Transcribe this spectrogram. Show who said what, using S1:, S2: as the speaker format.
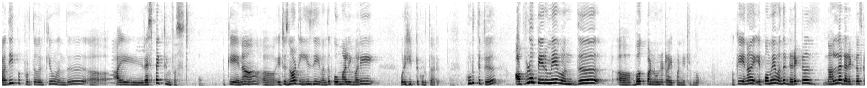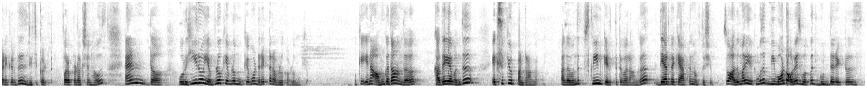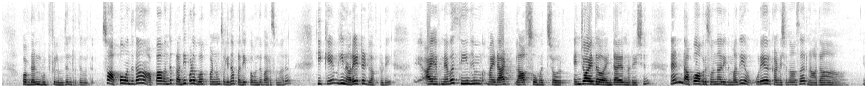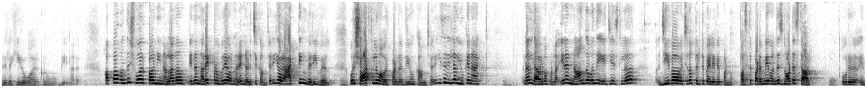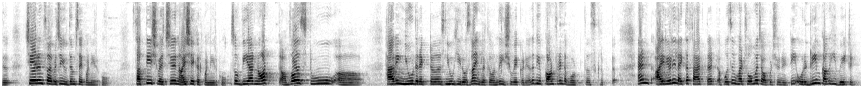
S1: பிரதீப்பை பொறுத்த வரைக்கும் வந்து I respect him first okay ஏன்னா இட் இஸ் நாட் ஈஸி வந்து கோமாளி மாதிரி ஒரு ஹிட் கொடுத்தாரு. கொடுத்துட்டு அவ்வளோ பேருமே வந்து ஒர்க் பண்ணணுன்னு ட்ரை பண்ணிட்டு இருந்தோம். ஓகே ஏன்னா எப்போவுமே வந்து டைரக்டர்ஸ் நல்ல டைரக்டர்ஸ் கிடைக்கிறது is difficult for a production house and ஒரு ஹீரோ எவ்வளோக்கு எவ்வளோ முக்கியமோ டைரக்டர் அவ்வளோக்கு அவ்வளோ முக்கியம். ஓகே ஏன்னா அவங்க தான் அந்த கதையை வந்து எக்ஸிக்யூட் பண்ணுறாங்க அதை வந்து ஸ்க்ரீனுக்கு எடுத்துகிட்டு வராங்க. They are the captain of the ship so அது மாதிரி இருக்கும்போது we want always work with good directors how done good ஃபிலிம்ஸ்ன்றது வந்து. ஸோ அப்போ வந்து தான் அப்பா வந்து பிரதீப்போட ஒர்க் பண்ணணும்னு சொல்லி தான் பிரதீப்பை வந்து வர சொன்னார். He came he narrated Love Today I have never seen him my dad love so much or enjoy the entire narration and அப்போது அவர் சொன்னார் இது மாதிரி ஒரே ஒரு கண்டிஷன் தான் சார் நான் தான் இதில் ஹீரோவாக இருக்கணும் அப்படின்னாரு. அப்பா வந்து ஷுவர்ப்பா நீ நல்லா தான் ஏன்னா நரேட் பண்ணும்போதே அவர் நிறைய நடிச்சு காமிச்சாரு. அவர் ஆக்டிங் வெரி வெல் ஒரு ஷார்ட் ஃபிலிம் அவர் பண்ணதையும் காமிச்சாரு. சார் இல்லை யூ கேன் ஆக்ட் அதனால தாராளமாக பண்ணலாம். ஏன்னா நாங்கள் வந்து ஏஜிஎஸ்ல ஜீவா வச்சு தான் திருட்டு பயிலவே பண்ணோம். ஃபர்ஸ்ட் படமே வந்து இஸ் நாட் அ ஸ்டார் ஒரு இது. சேரன் சார் வச்சு யுத்தம் சை பண்ணியிருக்கோம். சதீஷ் வச்சு நாய்சேகர் பண்ணியிருக்கோம். So we are not averse to having new directors new ஹீரோஸ்லாம் எங்களுக்கு வந்து இஷ்யூவே கிடையாது. We confident about the script and I really like the fact that a person had so much opportunity ஒரு ட்ரீம்காக he waited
